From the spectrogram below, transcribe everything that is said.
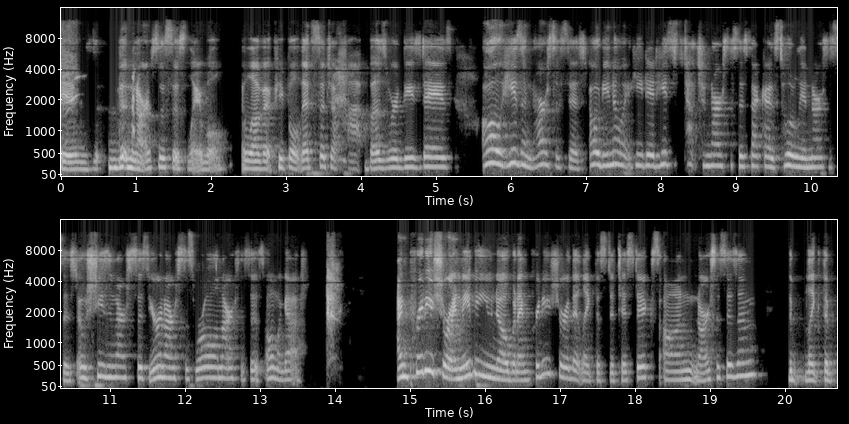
is the narcissist label. I love it. People, that's such a hot buzzword these days. Oh, he's a narcissist. Oh, do you know what he did? He's such a narcissist. That guy's totally a narcissist. Oh, she's a narcissist. You're a narcissist. We're all a narcissist. Oh my gosh. I'm pretty sure, and maybe you know, but I'm pretty sure that like the statistics on narcissism, the like the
